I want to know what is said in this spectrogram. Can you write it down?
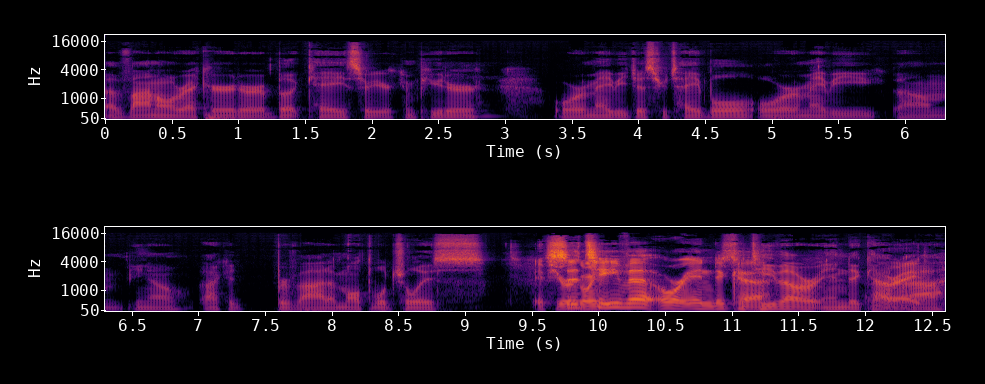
a vinyl record or a bookcase or your computer, or maybe just your table, or maybe um, you know I could provide a multiple choice If you're going sativa or indica? sativa or indica. All right. rye.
